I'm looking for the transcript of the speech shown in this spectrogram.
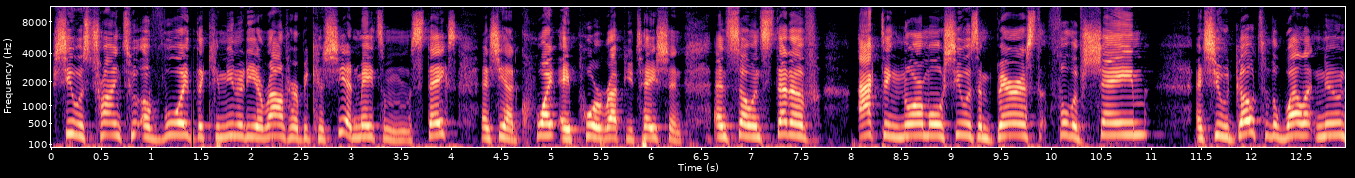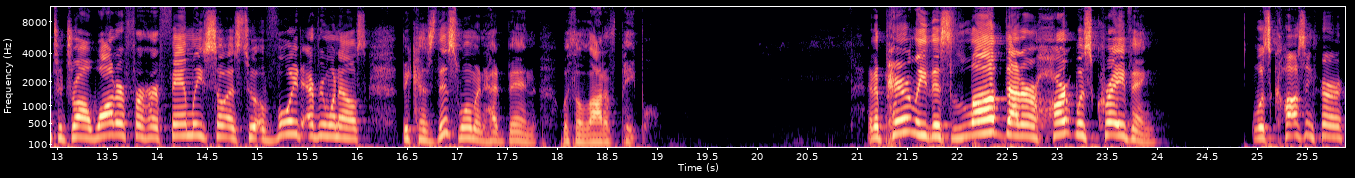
She was trying to avoid the community around her because she had made some mistakes and she had quite a poor reputation. And so instead of acting normal, she was embarrassed, full of shame. And she would go to the well at noon to draw water for her family so as to avoid everyone else because this woman had been with a lot of people. And apparently, this love that her heart was craving was causing her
